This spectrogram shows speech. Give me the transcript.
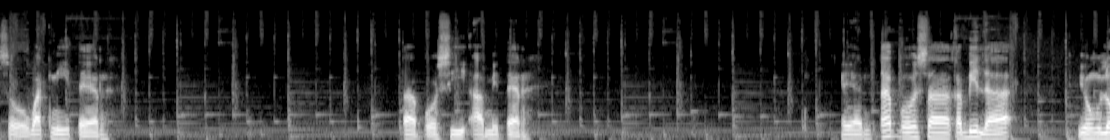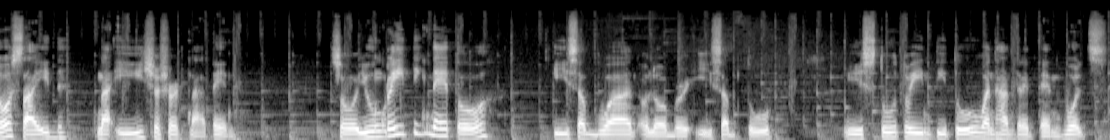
So, wattmeter. Tapos, si ammeter. Ayan. Tapos, sa kabila, yung low side na i-short natin. So, yung rating nito, E sub 1 all over E sub 2 is 220 to 110 volts.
